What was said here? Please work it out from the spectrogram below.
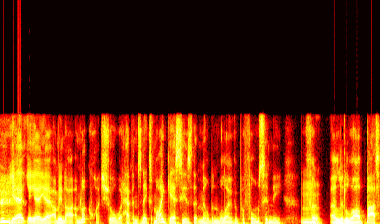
yeah, yeah, yeah, yeah. I mean, I, am not quite sure what happens next. My guess is that Melbourne will overperform Sydney mm. for a little while, but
